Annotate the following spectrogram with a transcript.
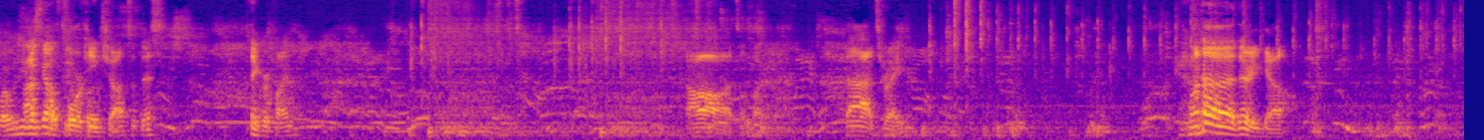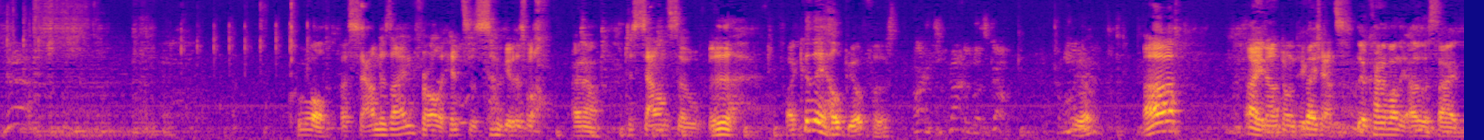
Why would you I've just got help Bill 14 first? shots with this. I think we're fine. Ah, it's on fire. That's right. there you go. Cool. The sound design for all the hits is so good as well. I know. It just sounds so ugh. Why could they help you up first? All right, you got it. Let's go. Come on. Yeah. Uh, oh, you know, don't take Like, a chance. They're kind of on the other side.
